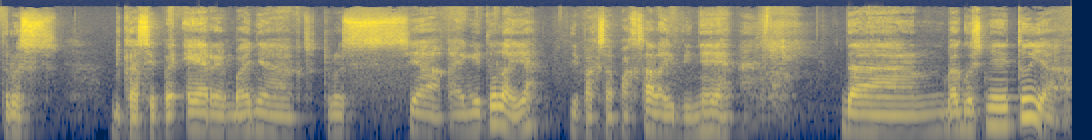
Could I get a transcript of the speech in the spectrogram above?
Terus dikasih PR yang banyak. Terus ya kayak gitulah ya dipaksa-paksa lah intinya ya. Dan bagusnya itu ya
